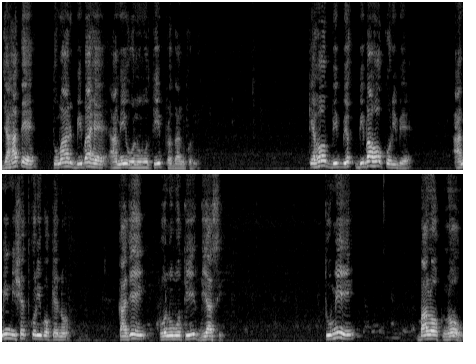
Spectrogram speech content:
যাহাতে তোমার বিবাহে আমি অনুমতি প্রদান করি। কেহ বিব- বিবাহ করিবে, আমি নিষেধ করিব কেন? কাজেই অনুমতি দিয়াছি। তুমি বালক নও,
